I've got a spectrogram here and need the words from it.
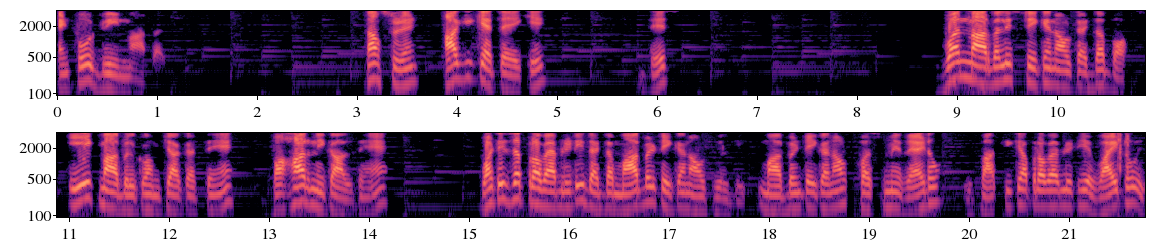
and four green marbles now student आगे कहता है कि this one marble is taken out at the box एक मार्बल को हम क्या करते हैं? बाहर निकालते हैं। What is the probability that the marble taken out will be marble taken out first में रेड हो, इस बात की क्या प्रोबेबिलिटी है? व्हाइट हो, इस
